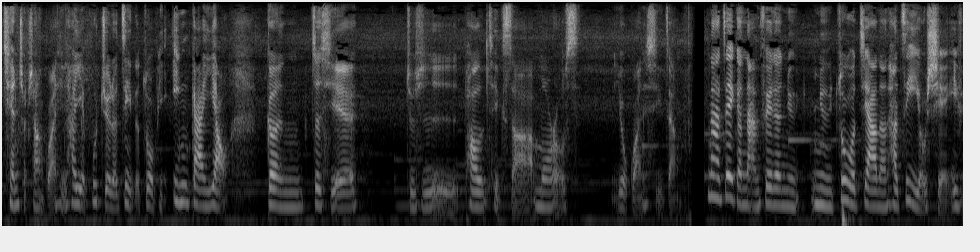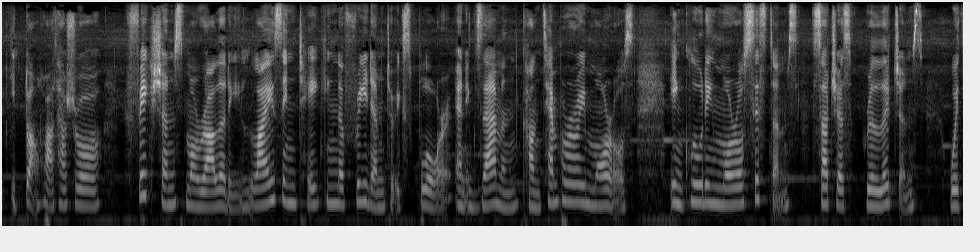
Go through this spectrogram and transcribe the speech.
牵扯上关系。他也不觉得自己的作品应该要跟这些就是 politics 啊 morals 有关系，这样。那这个南非的女女作家呢，她自己有写一一段话，她说：“Fiction's morality lies in taking the freedom to explore and examine contemporary morals, including moral systems such as religions, with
